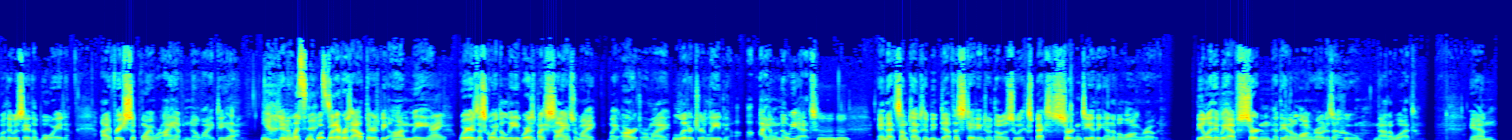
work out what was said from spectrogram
what they would say the void i've reached the point where i have no idea Yeah. I don't know what's next. Wh- whatever's out there is beyond me Right. where is this going to lead where does my science or my my art or my literature lead me i, I don't know yet mm-hmm. and that sometimes can be devastating to those who expect certainty at the end of a long road the only thing we have certain at the end of a long road is a who, not a what. And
